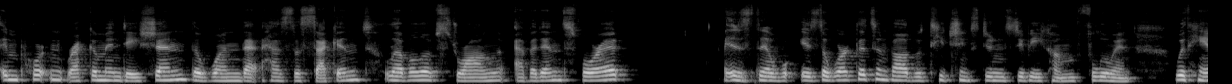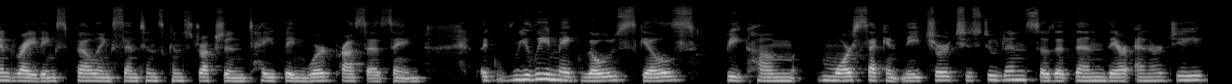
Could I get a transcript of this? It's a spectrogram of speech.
important recommendation, the one that has the second level of strong evidence for it, is the is the work that's involved with teaching students to become fluent with handwriting, spelling, sentence construction, typing, word processing. Like really make those skills become more second nature to students so that then their energy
